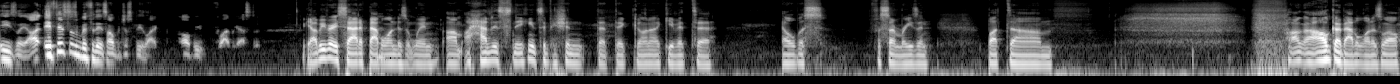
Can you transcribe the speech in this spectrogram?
easily. I, if this doesn't be for this, I would just be like, I'll be flabbergasted. Yeah, I'll be very sad if Babylon doesn't win. Um, I have this sneaking suspicion that they're gonna give it to Elvis for some reason, but um, I'll, I'll go Babylon as well.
